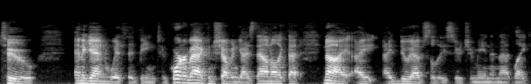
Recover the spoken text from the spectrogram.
two, and again with it being two quarterback and shoving guys down all like that. No, I I, I do absolutely see what you mean in that like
